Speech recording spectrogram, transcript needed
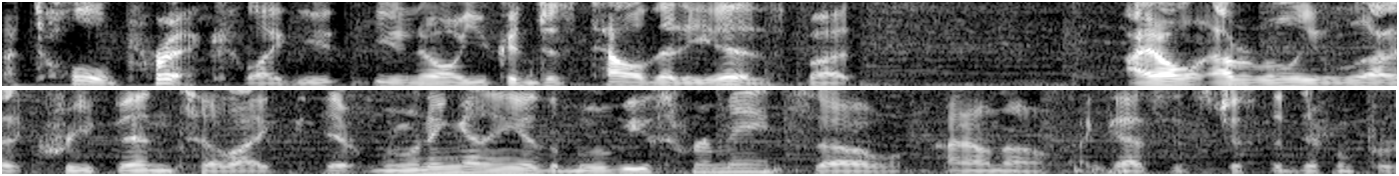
a total prick. Like you, you know, you can just tell that he is, but I don't ever really let it creep into like it ruining any of the movies for me. So I don't know. I guess it's just a different. Per-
